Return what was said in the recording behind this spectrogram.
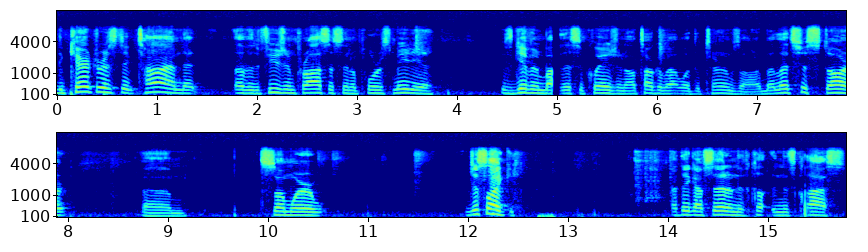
the characteristic time that of the diffusion process in a porous media is given by this equation. I'll talk about what the terms are, but let's just start um, somewhere, just like I think I've said in this, in this class,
